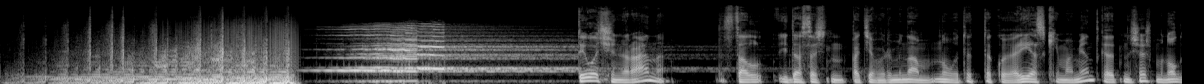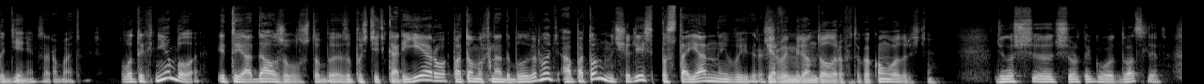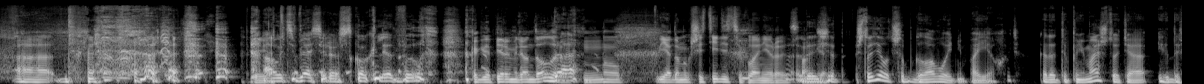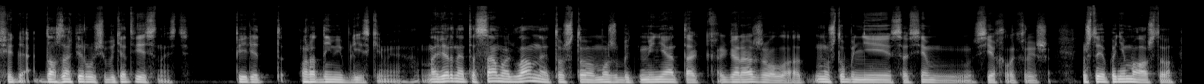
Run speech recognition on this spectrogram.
Ты очень рано стал, и достаточно по тем временам, ну, вот это такой резкий момент, когда ты начинаешь много денег зарабатывать. Вот их не было, и ты одалживал, чтобы запустить карьеру, потом их надо было вернуть, а потом начались постоянные выигрыши. Первый миллион долларов это в каком возрасте? 94 год, 20 лет. А, а у тебя, Сереж, сколько лет было? Когда первый миллион долларов? Ну, я думаю, к 60 планируется. Значит, что делать, чтобы головой не поехать? Когда ты понимаешь, что у тебя их дофига. Должна в первую очередь быть ответственность перед родными и близкими. Наверное, это самое главное, то, что, может быть, меня так огораживало, ну, чтобы не совсем съехала крыша. Потому что я понимал, что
